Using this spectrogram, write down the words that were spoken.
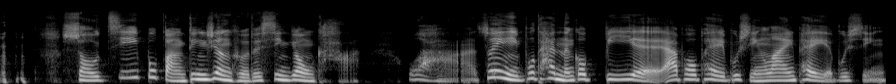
手机不绑定任何的信用卡，哇！所以你不太能够逼耶，Apple Pay 不行，Line Pay 也不行，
